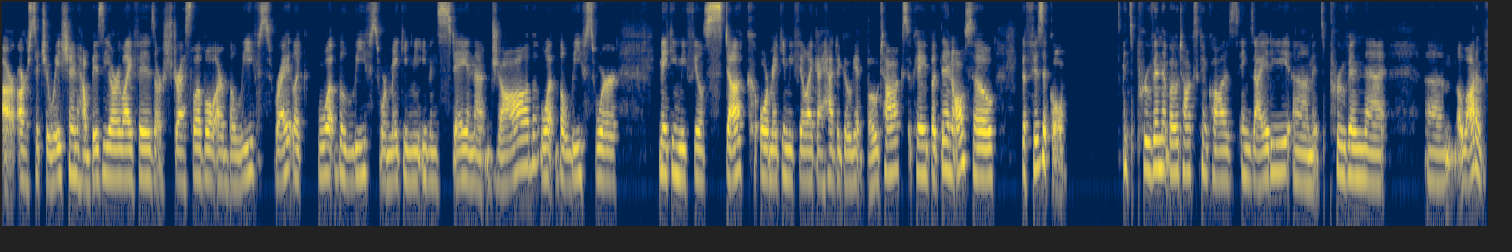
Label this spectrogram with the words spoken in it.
our our situation, how busy our life is, our stress level, our beliefs, right? Like what beliefs were making me even stay in that job? What beliefs were making me feel stuck or making me feel like I had to go get Botox. Okay. But then also the physical. It's proven that Botox can cause anxiety. Um, it's proven that um, a lot of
